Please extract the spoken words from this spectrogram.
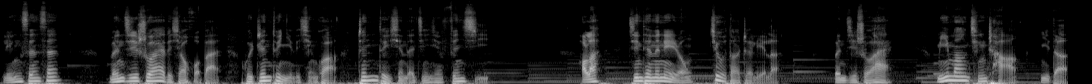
零三三，文姬说爱的小伙伴会针对你的情况，针对性的进行分析。好了，今天的内容就到这里了。文姬说爱，迷茫情场，你的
